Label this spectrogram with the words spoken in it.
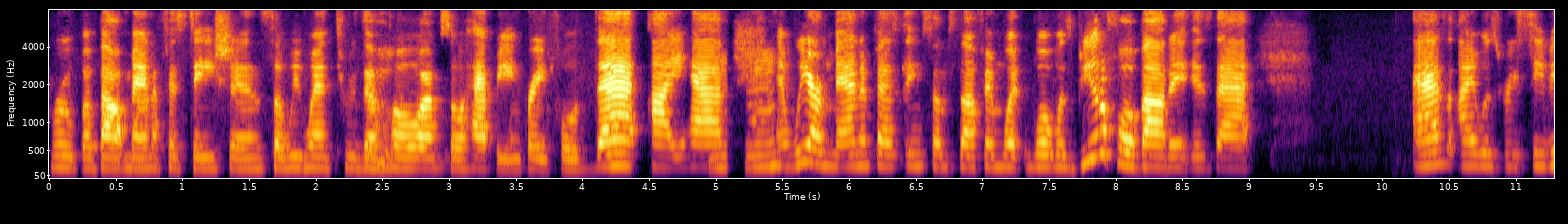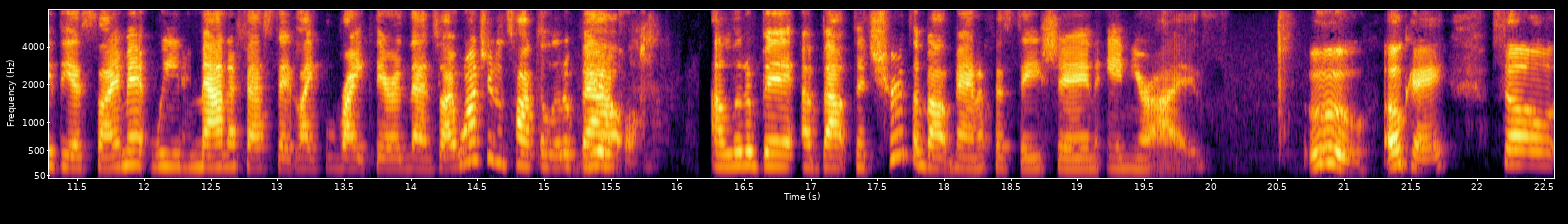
group about manifestation. So we went through the whole I'm so happy and grateful that I have. Mm-hmm. And we are manifesting some stuff. And what, what was beautiful about it is that as I was receiving the assignment, we manifested like right there and then. So I want you to talk a little about Beautiful a little bit about the truth about manifestation in your eyes. Ooh, okay. So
